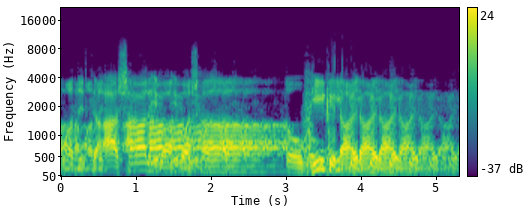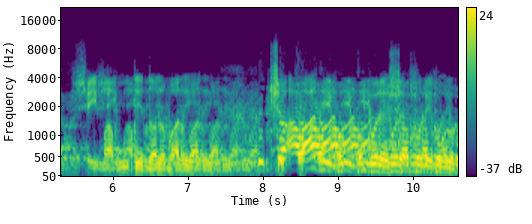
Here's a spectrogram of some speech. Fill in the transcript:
আমাদেরকে আশার এবং বসার তৌফিক রায় রায় রায় রায় সেই মাবুদের দরবারে উচ্চ আওয়াজে ভক্তি করে সকলে বলুন,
